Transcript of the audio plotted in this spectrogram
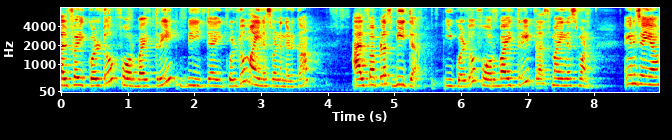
Alpha equal to four by three beta equal to minus one എന്നെടുക്കാം alpha plus beta. Equal to four by three plus minus one എങ്ങനെ ചെയ്യാം?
